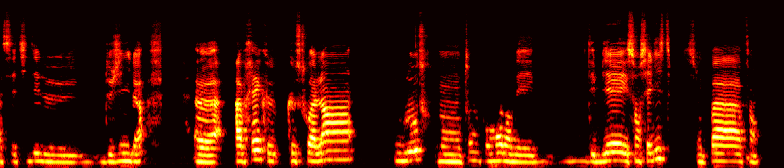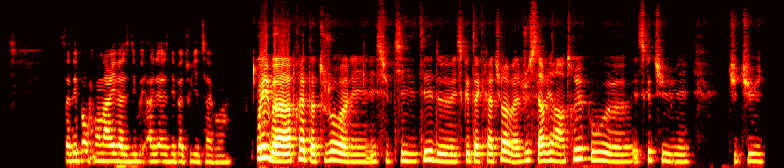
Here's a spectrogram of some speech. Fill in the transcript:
à, cette idée de, de génie-là. après, que, que soit l'un ou l'autre, on tombe pour moi dans des, des biais essentialistes sont pas, enfin, ça dépend quand on arrive à se, dépatouiller de ça, quoi. Oui, bah après, t'as toujours euh, les, les, subtilités de est-ce que ta créature elle va juste servir à un truc ou euh, est-ce que tu tu, tu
